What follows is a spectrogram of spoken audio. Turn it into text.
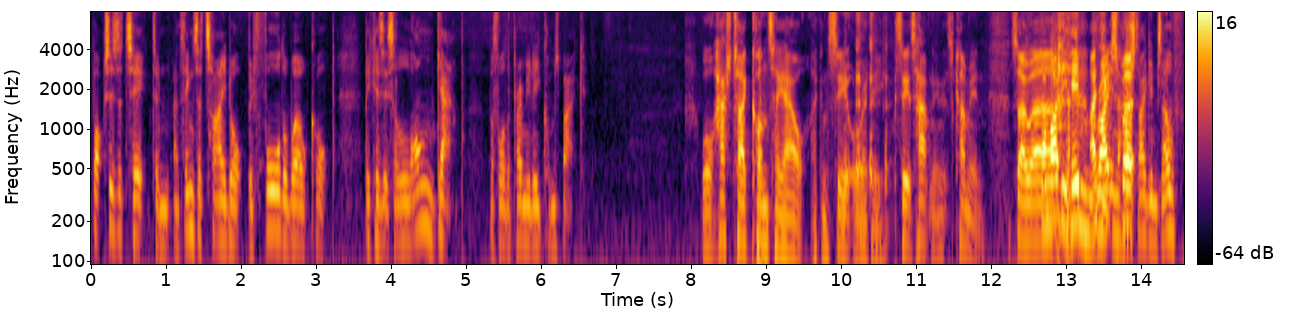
boxes are ticked and, and things are tied up before the World Cup because it's a long gap before the Premier League comes back. Well, hashtag Conte out. I can see it already. see, it's happening. It's coming. So uh, that might be him I writing Spur- the hashtag himself.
